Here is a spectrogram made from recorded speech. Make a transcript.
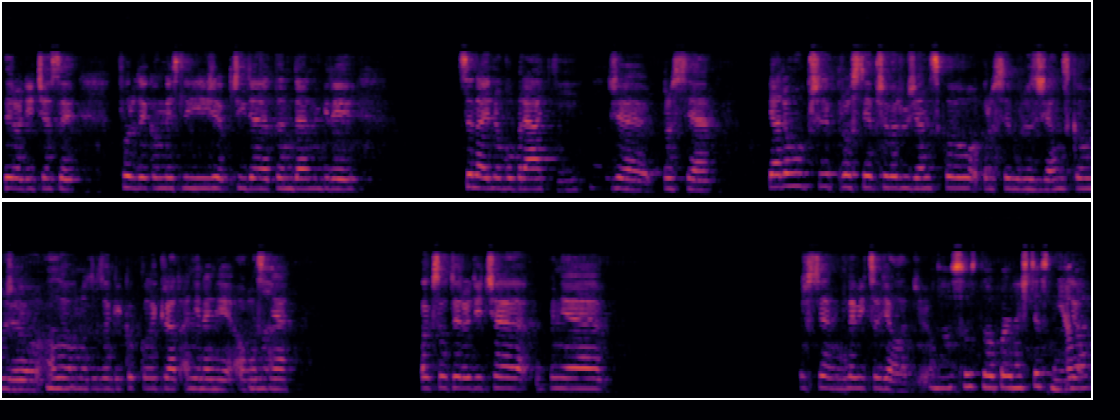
ty rodiče si furt jako myslí, že přijde ten den, kdy se najednou obrátí, že prostě já domů při, prostě přivedu ženskou a prostě budu s ženskou, že jo, ale Mhm. ono to tak jako kolikrát ani není a vlastně pak jsou ty rodiče úplně prostě neví, co dělat, že jo. No, jsou z toho pak nešťastný, Jo. ale,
